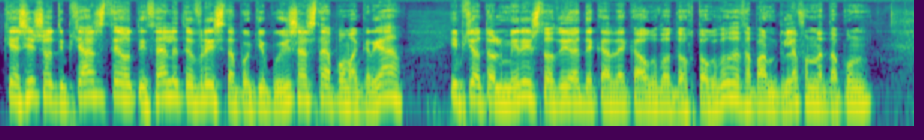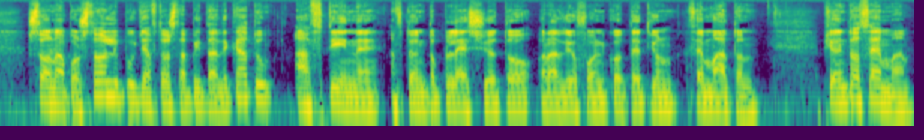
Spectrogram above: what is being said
και εσείς ό,τι πιάσετε, ό,τι θέλετε, βρίσκετε από εκεί που είσαστε, από μακριά. Οι πιο τολμηροί στο 2.11.10.80.880 θα πάρουν τηλέφωνο να τα πούν στον Αποστόλη που και αυτός θα πει τα δικά του. Αυτή είναι, αυτό είναι το πλαίσιο το ραδιοφωνικό τέτοιων θεμάτων. Ποιο είναι το θέμα;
